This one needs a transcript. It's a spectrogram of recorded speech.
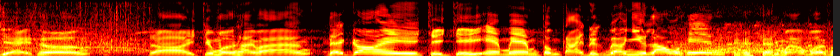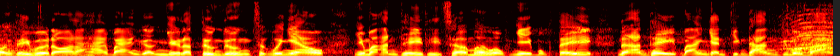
Dễ thương. Rồi chúc mừng hai bạn. Để coi chị chị em em tồn tại được bao nhiêu lâu hen. Nhưng mà với phần thi vừa rồi là hai bạn gần như là tương đương sức với nhau. Nhưng mà anh thi thì sớm hơn một nhịp một tí. Nên anh thi bạn giành chiến thắng. Chúc mừng bạn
